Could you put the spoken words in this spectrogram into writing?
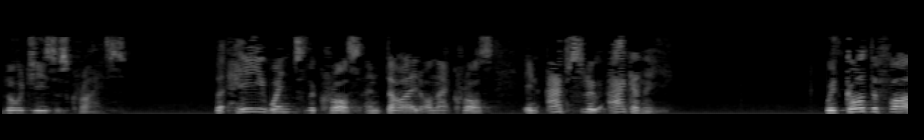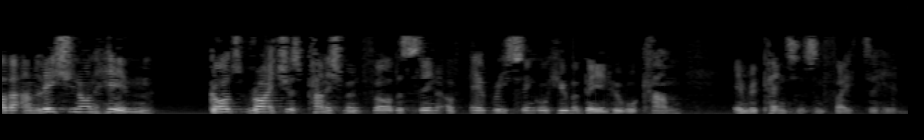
Lord Jesus Christ. that he went to the cross and died on that cross in absolute agony, with God the Father unleashing on him God's righteous punishment for the sin of every single human being who will come in repentance and faith to him.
